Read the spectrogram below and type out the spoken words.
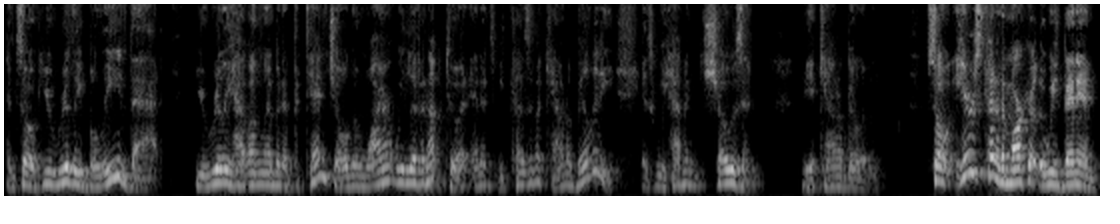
And so if you really believe that, you really have unlimited potential, then why aren't we living up to it? And it's because of accountability, is we haven't chosen the accountability. So here's kind of the market that we've been in.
